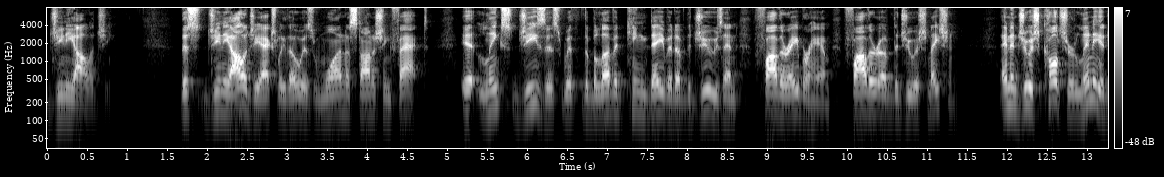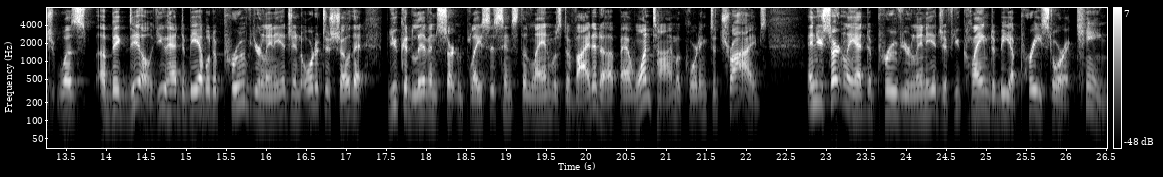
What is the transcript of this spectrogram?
genealogy. This genealogy, actually, though, is one astonishing fact. It links Jesus with the beloved King David of the Jews and Father Abraham, father of the Jewish nation. And in Jewish culture, lineage was a big deal. You had to be able to prove your lineage in order to show that you could live in certain places since the land was divided up at one time according to tribes. And you certainly had to prove your lineage if you claimed to be a priest or a king.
